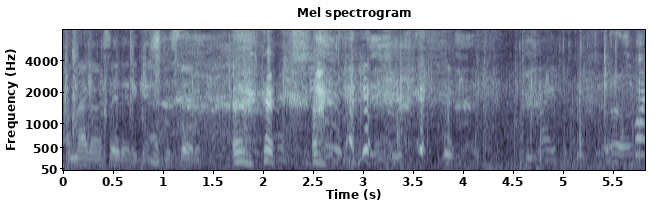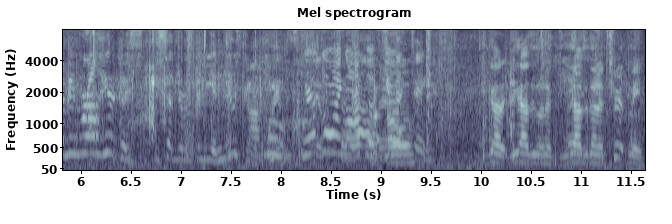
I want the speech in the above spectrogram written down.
I'm not gonna say that again. I just said it. Well, I mean, we're all here because you said there was going to be a news conference. We're going off of Uh-oh. your You, got, you guys are gonna you guys are gonna trip me. You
